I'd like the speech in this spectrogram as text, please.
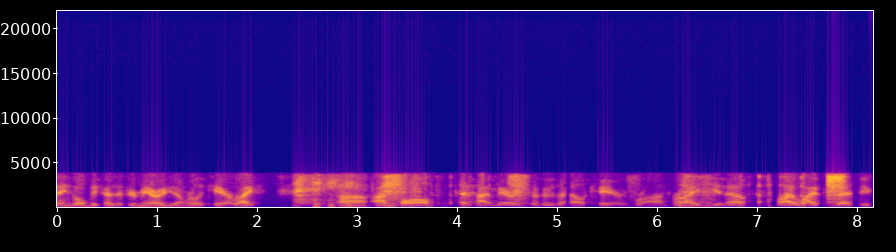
single because if you're married, you don't really care, right? uh, I'm bald and I'm married, so who the hell cares, Ron? Right? You know, my wife said she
